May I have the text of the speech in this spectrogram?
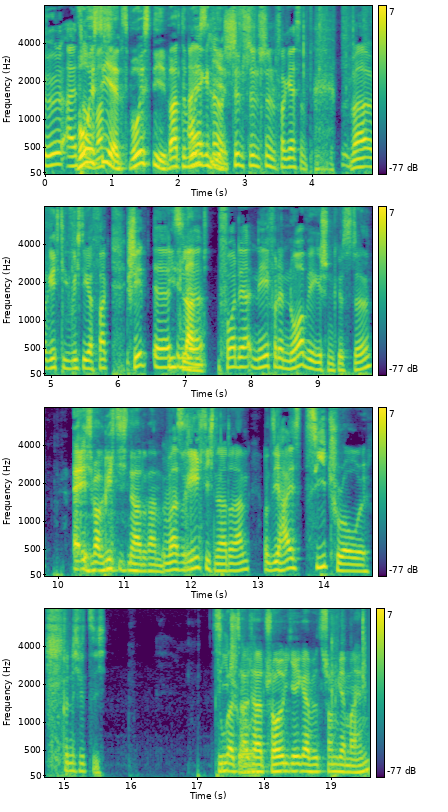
Öl als Wo auch ist die Wasser- jetzt? Wo ist die? Warte, wo Ah, ja, ist genau, die jetzt? stimmt, stimmt, stimmt, vergessen. War ein richtig wichtiger Fakt. Steht äh, Island. Der, vor der, nee, vor der norwegischen Küste. Ey, ich war richtig nah dran. War es richtig nah dran. Und sie heißt Sea Troll. Finde ich witzig. Du als alter Trolljäger willst schon gerne mal hin.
